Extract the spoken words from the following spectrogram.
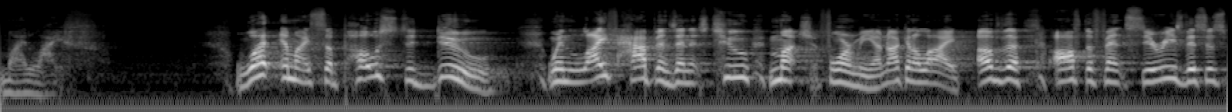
my life? What am I supposed to do when life happens and it's too much for me? I'm not going to lie. Of the Off the Fence series, this is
